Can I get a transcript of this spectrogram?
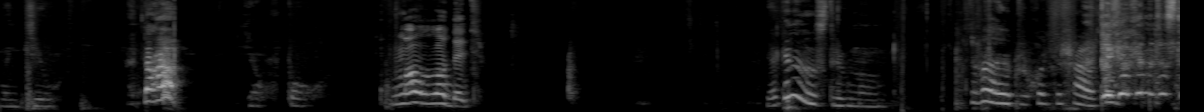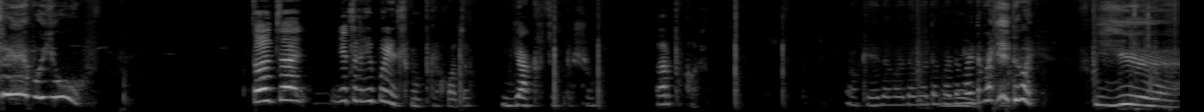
винтів. Та! Я впав. Молодець. Як я не застрибнув? Давай, приходь шанс. Та як я не застрибую? То це я трохи по-іншому приходив. Як це прийшов? Зараз покажу. Окей, давай, давай, давай, давай, давай, давай. Є.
